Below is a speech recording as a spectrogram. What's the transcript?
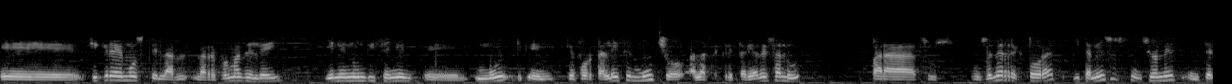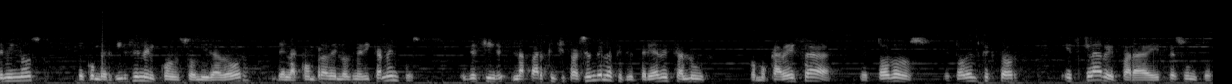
eh, sí creemos que las reformas de ley tienen un diseño eh, muy, que fortalece mucho a la Secretaría de Salud para sus funciones rectoras y también sus funciones en términos de convertirse en el consolidador de la compra de los medicamentos. Es decir, la participación de la Secretaría de Salud como cabeza de todos, de todo el sector, es clave para este asunto.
